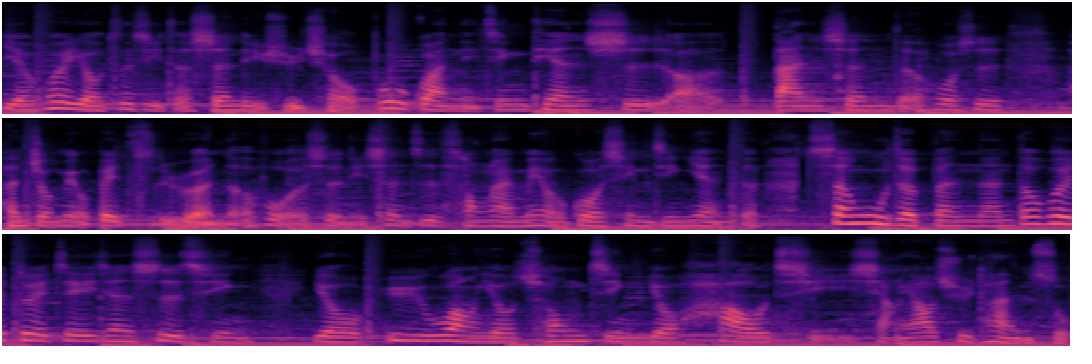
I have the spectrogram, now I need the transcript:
也会有自己的生理需求。不管你今天是呃单身的，或是很久没有被滋润了，或者是你甚至从来没有过性经验的，生物的本能都会对这一件事情有欲望、有憧憬、有好奇，想要去探索。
